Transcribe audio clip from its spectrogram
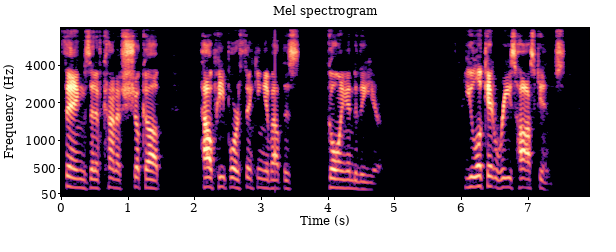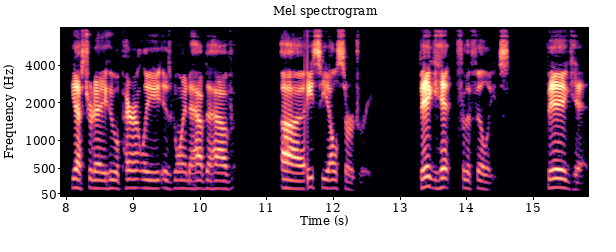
things that have kind of shook up how people are thinking about this going into the year. You look at Rhys Hoskins yesterday, who apparently is going to have to have uh, ACL surgery. Big hit for the Phillies. Big hit.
